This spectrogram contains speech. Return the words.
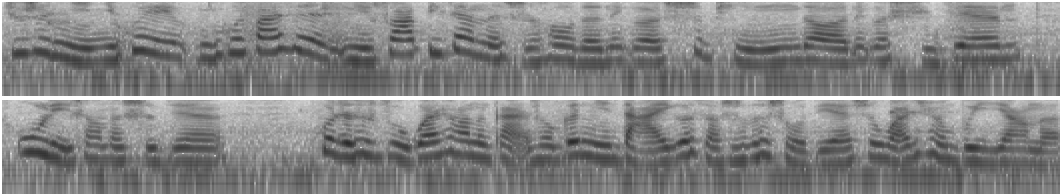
就是你，你会你会发现，你刷 B 站的时候的那个视频的那个时间，物理上的时间，或者是主观上的感受，跟你打一个小时的手碟是完全不一样的。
